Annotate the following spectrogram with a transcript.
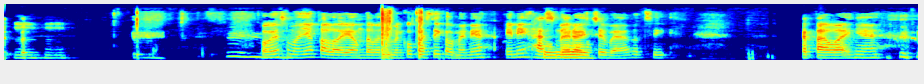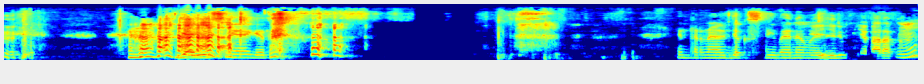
Mhm. Pokoknya semuanya kalau yang teman-temanku pasti komennya ini khas. Baraja banget sih. Ketawanya. Jayusnya gitu. Internal jokes di Iya, mana-mana. jadi punya karakter. Hmm?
